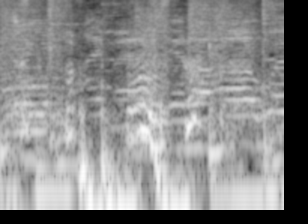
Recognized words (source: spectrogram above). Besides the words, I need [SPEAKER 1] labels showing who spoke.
[SPEAKER 1] I mm. know.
